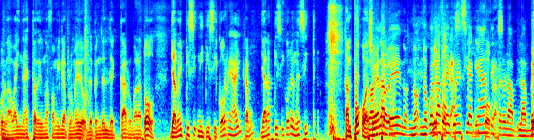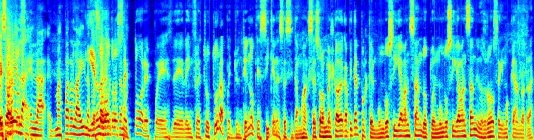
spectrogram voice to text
con la vaina esta de una familia promedio depender del carro para todo. Ya no hay ni piscicorre ahí, Ramón. Ya las piscicorres no existen. Tampoco. Eso no, no, con la frecuencia que antes, pero las la ves en la, más para la isla. Y esos otros sectores pues de la infraestructura, pues yo entiendo que sí que necesitamos acceso a los mercados de capital porque el mundo sigue avanzando, todo el mundo sigue avanzando y nosotros nos seguimos quedando atrás.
